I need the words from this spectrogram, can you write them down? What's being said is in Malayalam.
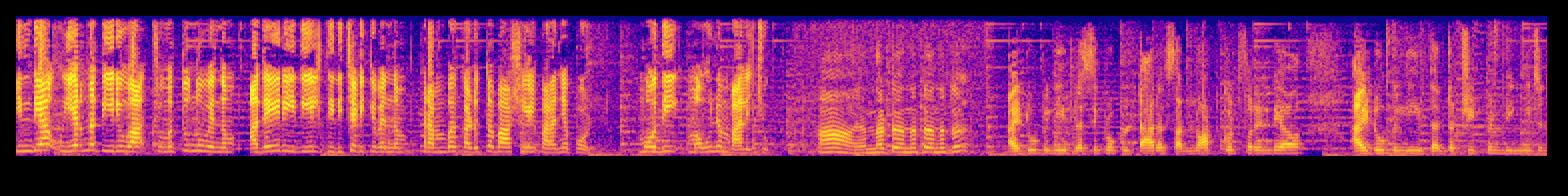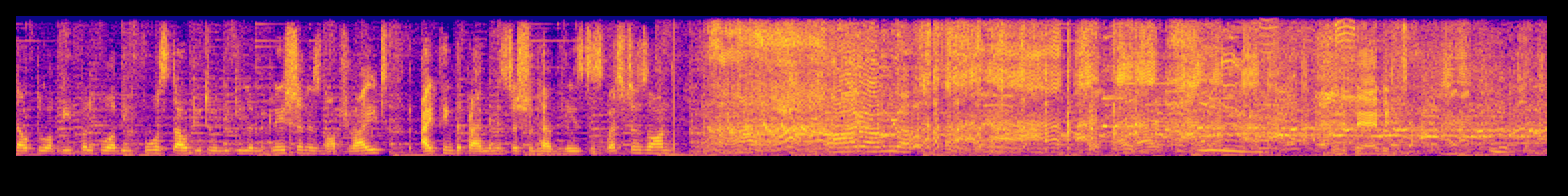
ഇന്ത്യ ഉയർന്ന തീരുവ ചുമത്തുന്നുവെന്നും അതേ രീതിയിൽ തിരിച്ചടിക്കുമെന്നും ട്രംപ് കടുത്ത ഭാഷയിൽ പറഞ്ഞപ്പോൾ മോദി മൗനം പാലിച്ചു. ആ എന്നിട്ട് എന്നിട്ട് എന്നിട്ട്? I do believe reciprocal tariffs are not good for India. I do believe that the treatment being meted out to our people who are being forced out due to illegal immigration is not right. I think the Prime Minister should have raised his questions on. ഒരു പേ പിടിച്ച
